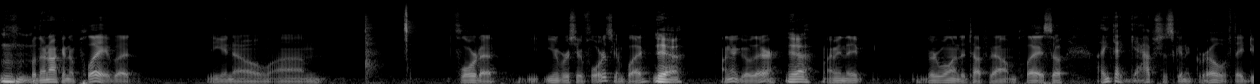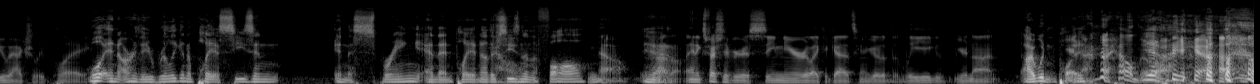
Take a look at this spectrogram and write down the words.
Mm-hmm. but they're not going to play. But you know, um, Florida, University of Florida's going to play. Yeah. I'm going to go there. Yeah. I mean, they they're willing to tough it out and play. So I think that gap's just going to grow if they do actually play. Well, and are they really going to play a season in the spring and then play another season in the fall? No, Yeah. not at all. and especially if you're a senior, like a guy that's going to go to the league, you're not. I wouldn't play. Not hell no. Yeah. yeah,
